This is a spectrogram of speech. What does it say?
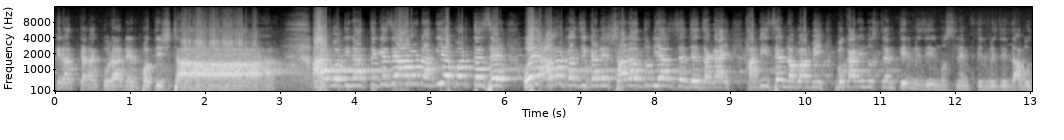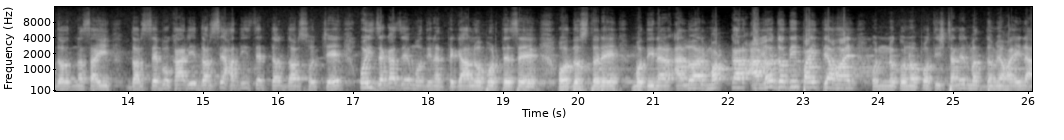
কিরাতখানা, কোরআনের প্রতিষ্ঠান। আর মদিনার থেকে যে আলোটা গিয়ে পড়তেছে, ওই আলোটা যেখানে সারা দুনিয়ার যে যে জায়গায় হাদিসে নবাবি বুখারী মুসলিম, তিরমিজি মুসলিম, তিরমিজি আবু দাউদ নাসাই দর্শে বুখারী দর্শে হাদিসের দর্শ হচ্ছে ওই জায়গা যে মদিনার থেকে আলো পড়তেছে। ও দোস্তরে মদিনার আলো আর মক্কার আলো যদি পাইতে হয়, অন্য কোনো প্রতিষ্ঠানের মাধ্যমে হয় না।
